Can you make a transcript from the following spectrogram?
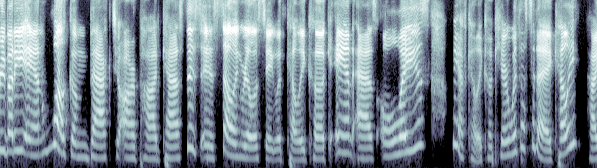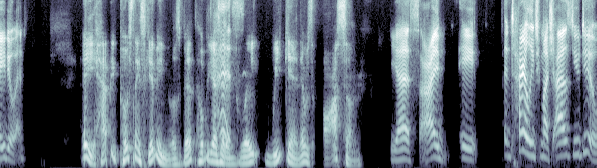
Everybody, and welcome back to our podcast. This is Selling Real Estate with Kelly Cook, and as always, we have Kelly Cook here with us today. Kelly, how you doing? Hey, happy post Thanksgiving, Elizabeth. Hope you guys Yes. had a great weekend. It was awesome. Yes, I ate entirely too much, as you do,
